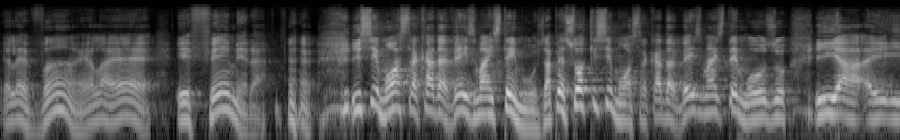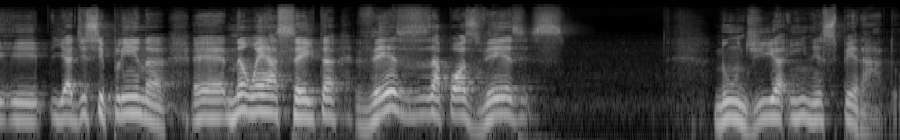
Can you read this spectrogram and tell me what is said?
ela é vã, ela é efêmera e se mostra cada vez mais teimoso. A pessoa que se mostra cada vez mais teimoso e a, e, e, e a disciplina é, não é aceita vezes após vezes, num dia inesperado.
